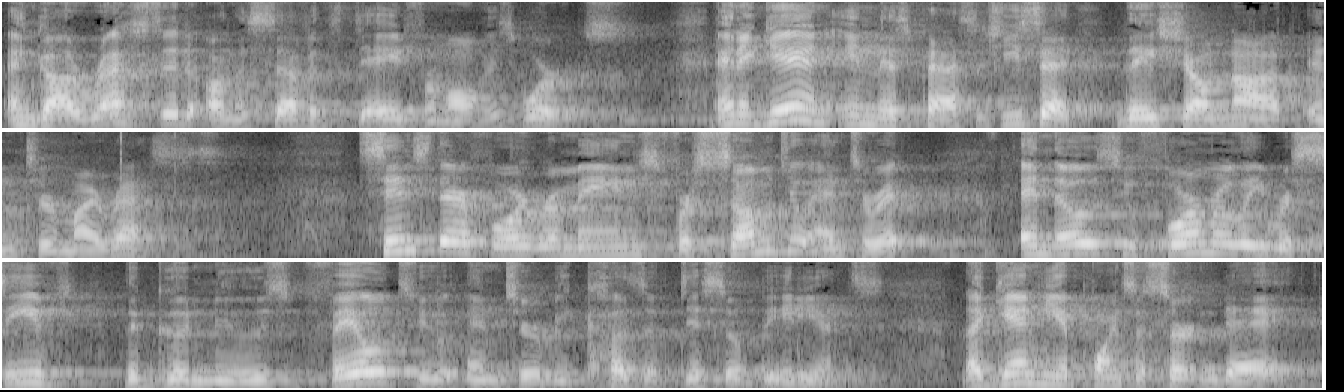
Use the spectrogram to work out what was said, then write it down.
And God rested on the seventh day from all his works. And again in this passage, he said, They shall not enter my rest. Since therefore it remains for some to enter it, and those who formerly received the good news failed to enter because of disobedience, again he appoints a certain day.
